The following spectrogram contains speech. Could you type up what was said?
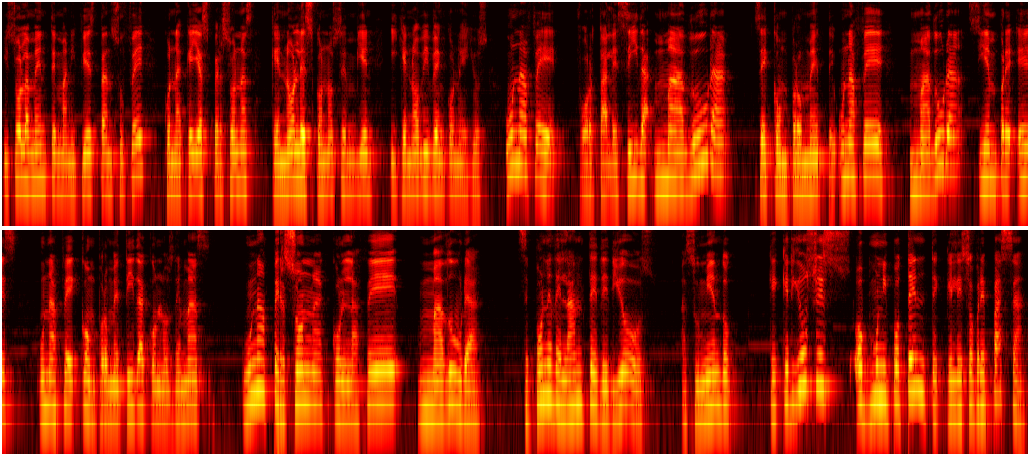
y solamente manifiestan su fe con aquellas personas que no les conocen bien y que no viven con ellos. Una fe fortalecida, madura, se compromete. Una fe madura siempre es una fe comprometida con los demás. Una persona con la fe madura se pone delante de Dios, asumiendo que, que Dios es omnipotente, que le sobrepasa,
